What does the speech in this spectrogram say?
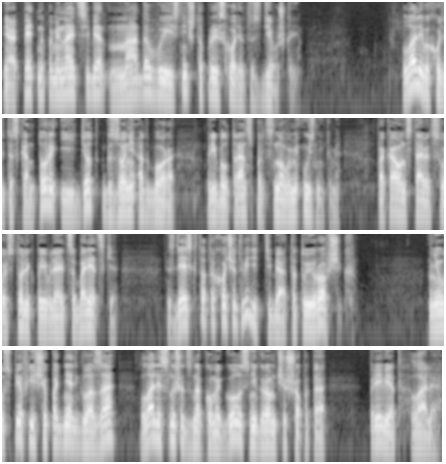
и опять напоминает себе, надо выяснить, что происходит с девушкой. Лали выходит из конторы и идет к зоне отбора. Прибыл транспорт с новыми узниками. Пока он ставит свой столик, появляется Борецкий. «Здесь кто-то хочет видеть тебя, татуировщик». Не успев еще поднять глаза, Лали слышит знакомый голос негромче шепота. «Привет, Лаля».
